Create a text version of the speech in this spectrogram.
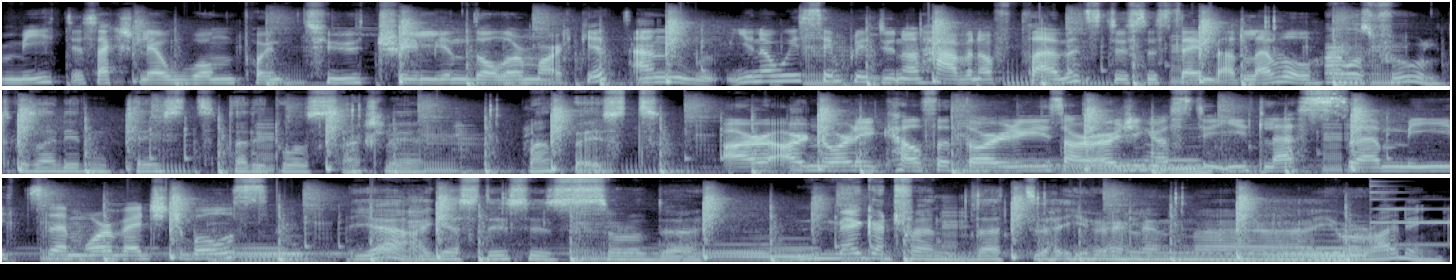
Meat is actually a 1.2 trillion dollar market, and you know we simply do not have enough planets to sustain that level. I was fooled because I didn't taste that it was actually plant based. Our, our Nordic health authorities are urging us to eat less uh, meat and more vegetables. Yeah, I guess this is sort of the mega trend that uh, you, Elin, uh, you are riding.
